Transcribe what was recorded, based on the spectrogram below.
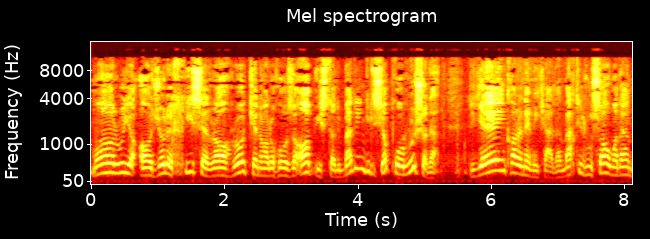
ما روی آجر خیس راه رو کنار حوض آب ایستادیم. بعد انگلیسی ها پررو شدن. دیگه این کارو نمی‌کردن. وقتی روسا اومدن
